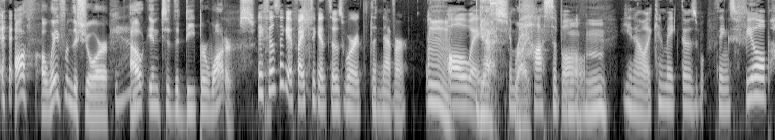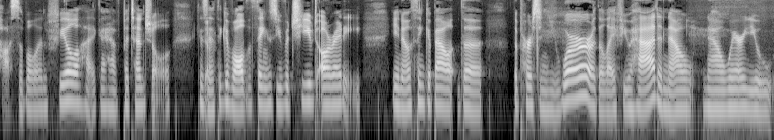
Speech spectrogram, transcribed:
off away from the shore Yeah. out into the deeper waters. It feels like it fights against those words, the never, Mm. always, Yes, right. impossible. Mhm. You know, it can make those things feel possible and feel like I have potential. Because Yeah. I think of all the things you've achieved already. You know, think about the the person you were or the life you had, and now now where you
